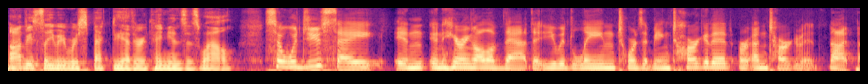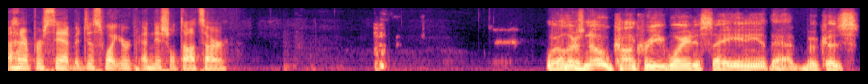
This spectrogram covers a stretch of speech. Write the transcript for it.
obviously we respect the other opinions as well. So, would you say, in in hearing all of that, that you would lean towards it being targeted or untargeted? Not 100, percent but just what your initial thoughts are. Well, there's no concrete way to say any of that because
